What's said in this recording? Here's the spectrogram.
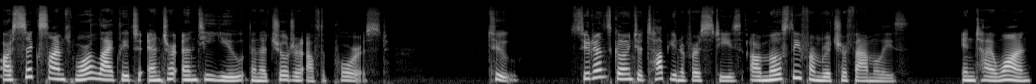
are six times more likely to enter NTU than the children of the poorest. 2. Students going to top universities are mostly from richer families. In Taiwan,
